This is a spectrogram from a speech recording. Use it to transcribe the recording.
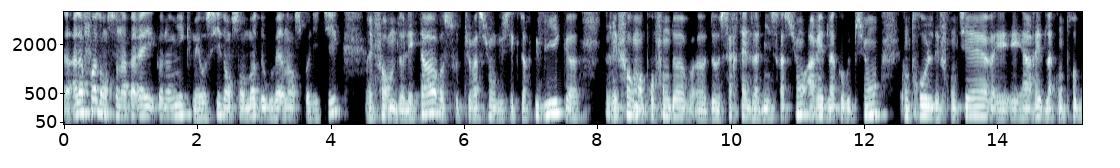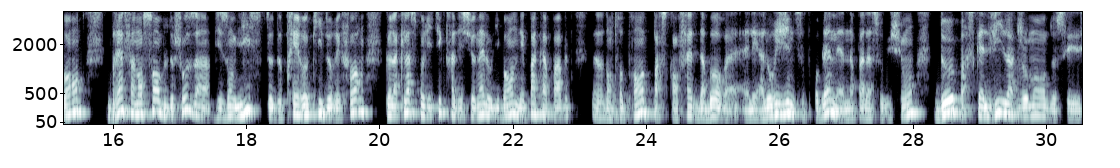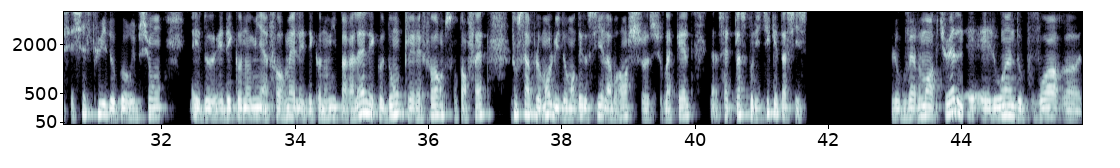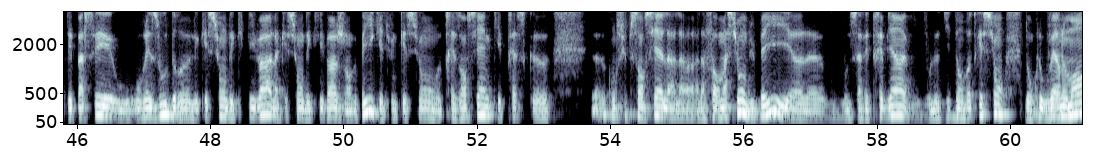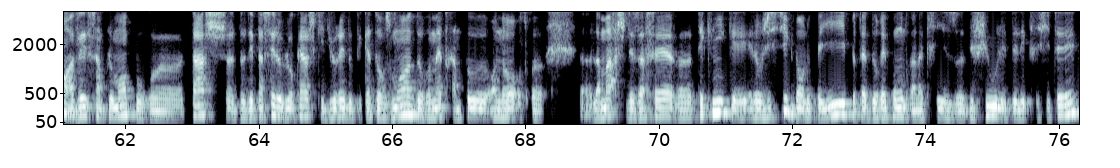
euh, à la fois dans son appareil économique, mais aussi dans son mode de gouvernance politique, réforme de l'État, restructuration du secteur public, euh, réforme en profondeur euh, de certaines administrations, arrêt de la corruption, contrôle des frontières et, arrêt de la contrebande. Bref, un ensemble de choses, disons une liste de prérequis de réformes que la classe politique traditionnelle au Liban n'est pas capable d'entreprendre parce qu'en fait, d'abord, elle est à l'origine de ce problème et elle n'a pas la solution. Deux, parce qu'elle vit largement de ces, circuits de corruption et d'économie informelle et d'économie parallèle et que donc les réformes sont en fait tout simplement lui demander de scier la branche sur laquelle euh, cette classe politique est assise. Le gouvernement actuel est, loin de pouvoir euh, dépasser ou, résoudre les questions des clivages, la question des clivages dans le pays, qui est une question très ancienne, qui est presque consubstantielle à la, formation du pays. Euh, vous, le savez très bien, vous, vous, le dites dans votre question. Donc le gouvernement avait simplement pour euh, tâche de dépasser le blocage qui durait depuis 14 mois, de remettre un peu en ordre la marche des affaires techniques et, logistiques dans le pays, peut-être de répondre à la crise du fuel et de l'électricité.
